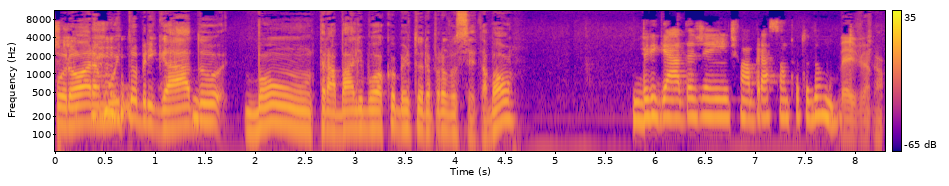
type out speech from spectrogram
por hora, muito obrigado. Bom trabalho e boa cobertura para você, tá bom? Obrigada, gente. Um abração para todo mundo. Beijo. Tchau.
